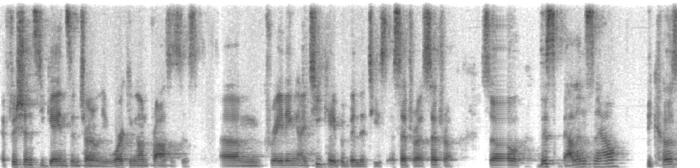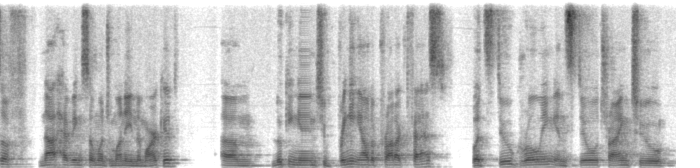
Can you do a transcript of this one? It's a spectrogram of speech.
efficiency gains internally, working on processes, um, creating IT capabilities, etc., cetera, et cetera. So this balance now because of not having so much money in the market, um, looking into bringing out a product fast, but still growing and still trying to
